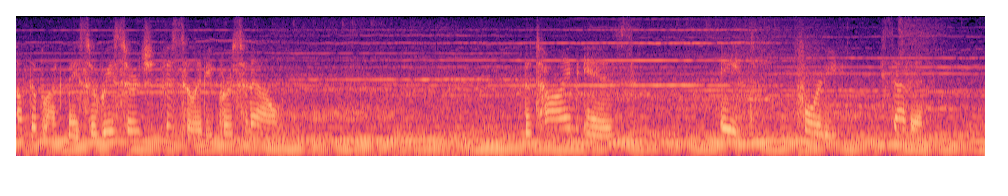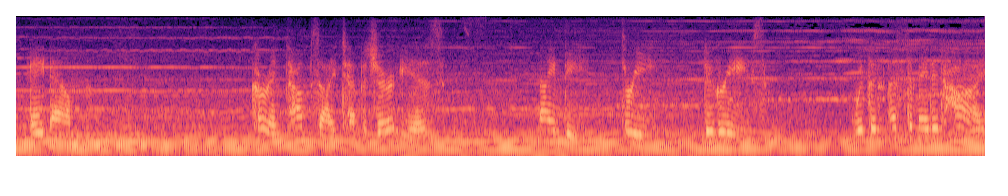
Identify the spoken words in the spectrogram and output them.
of the Black Mesa Research Facility personnel. The time is 8.47 a.m. Current topside temperature is 93 degrees with an estimated high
